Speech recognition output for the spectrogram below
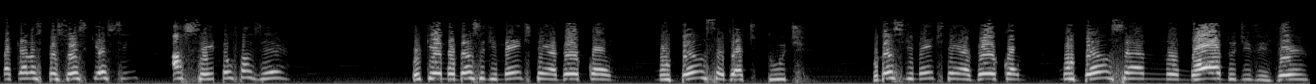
daquelas pessoas que assim aceitam fazer. Porque mudança de mente tem a ver com mudança de atitude. Mudança de mente tem a ver com mudança no modo de viver.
